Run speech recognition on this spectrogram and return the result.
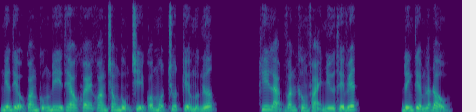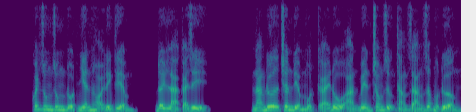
Niên Tiểu Quang cũng đi theo khoe khoang trong bụng chỉ có một chút kia mực nước. Hy Lạp văn không phải như thế viết. Đinh Tiềm lắc đầu. Quách Dung Dung đột nhiên hỏi Đinh Tiềm, đây là cái gì? Nàng đưa chân điểm một cái đồ án bên trong dựng thẳng dáng dấp một đường.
